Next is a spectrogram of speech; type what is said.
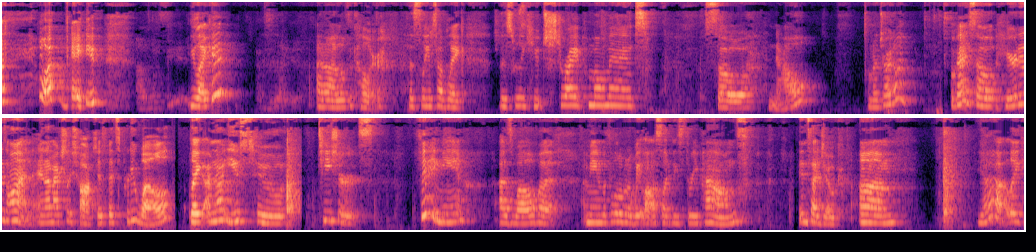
what babe? You like it? I like it. I know, I love the color. The sleeves have like this really cute stripe moment. So now I'm gonna try it on. Okay, so here it is on and I'm actually shocked. It fits pretty well. Like I'm not used to t-shirts fitting me as well, but I mean, with a little bit of weight loss, like these three pounds, inside joke. Um, yeah, like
